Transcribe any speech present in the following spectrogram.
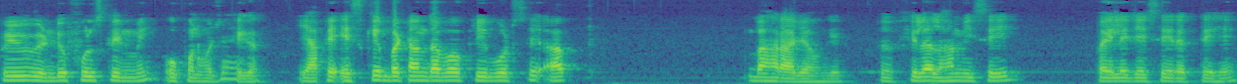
प्रीव्यू विंडो फुल स्क्रीन में ओपन हो जाएगा। यहाँ पे एस्केप बटन दबाओ कीबोर्ड से आप बाहर आ जाओगे। तो फ़िलहाल हम इसे ही पहले जैसे ही रखते हैं।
